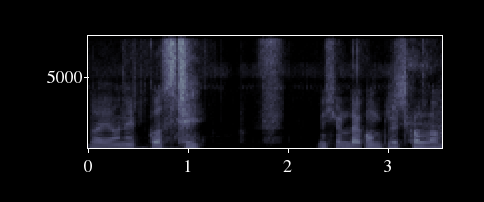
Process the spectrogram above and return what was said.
ভাই অনেক কষ্টে মিশনটা কমপ্লিট করলাম।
